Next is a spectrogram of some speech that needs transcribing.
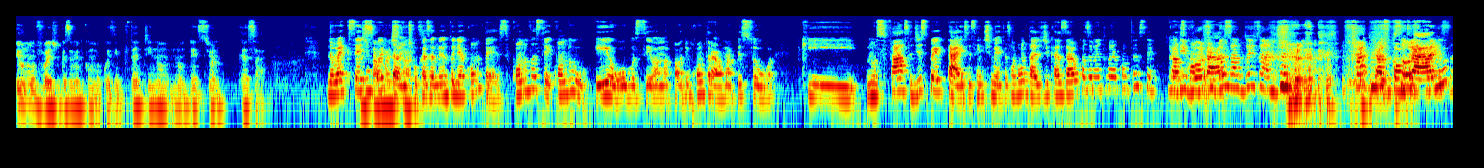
eu não vejo o casamento como uma coisa importante e não, não tenciono casar. Não é que seja Pensar importante, o casamento ele acontece. Quando você, quando eu ou você ou a Mafalda encontrar uma pessoa que nos faça despertar esse sentimento, essa vontade de casar, o casamento vai acontecer. E o Caso divórcio contrário, passado dois anos. Caso contrário,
